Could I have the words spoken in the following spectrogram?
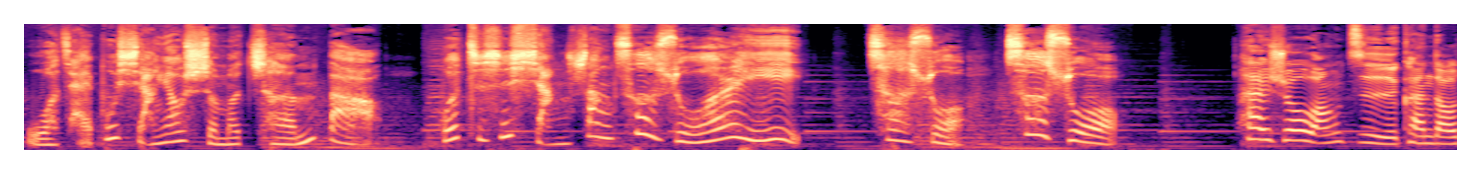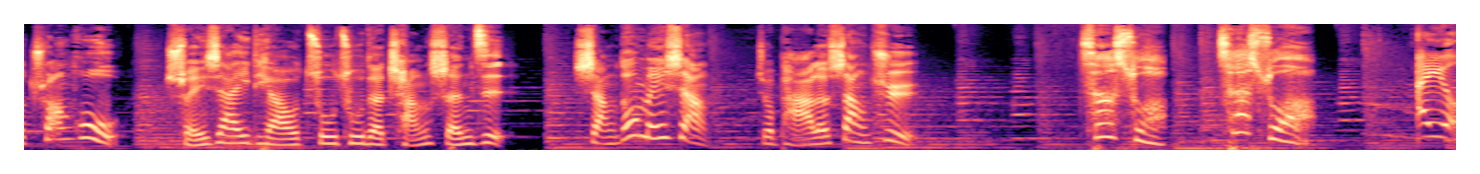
我才不想要什么城堡，我只是想上厕所而已。厕所，厕所！害羞王子看到窗户垂下一条粗粗的长绳子，想都没想就爬了上去。厕所，厕所！哎呦，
